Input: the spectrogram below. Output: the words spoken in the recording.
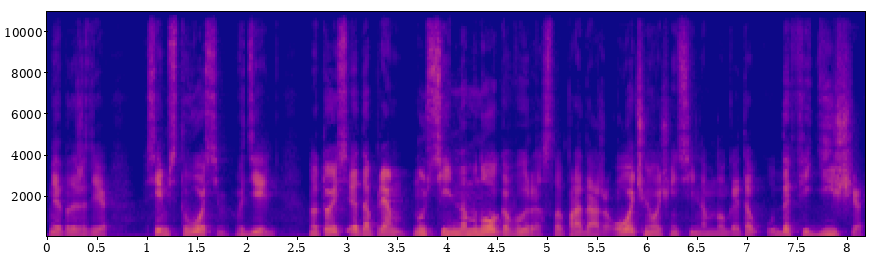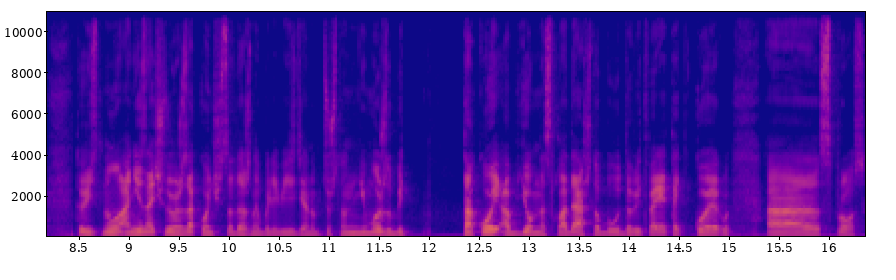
Нет, подожди, 78 в день. Ну, то есть это прям, ну, сильно много выросло продажа. Очень-очень сильно много. Это дофигища. То есть, ну, они, значит, уже закончиться должны были везде. Ну, потому что ну, не может быть такой объем на складах, чтобы удовлетворять такой э, спрос.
